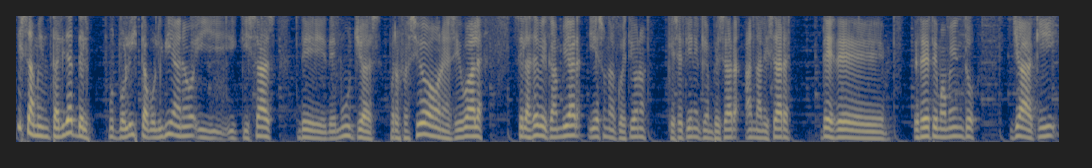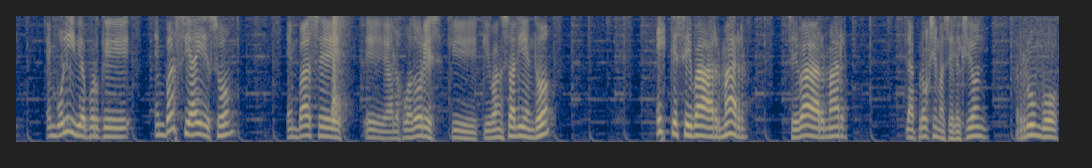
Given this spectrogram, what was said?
esa mentalidad del futbolista boliviano y, quizás de, muchas profesiones igual, se las debe cambiar y es una cuestión que se tiene que empezar a analizar desde, desde este momento ya aquí en Bolivia, porque en base a eso, en base eh, a los jugadores que, van saliendo, es que se va a armar, se va a armar la próxima selección rumbo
